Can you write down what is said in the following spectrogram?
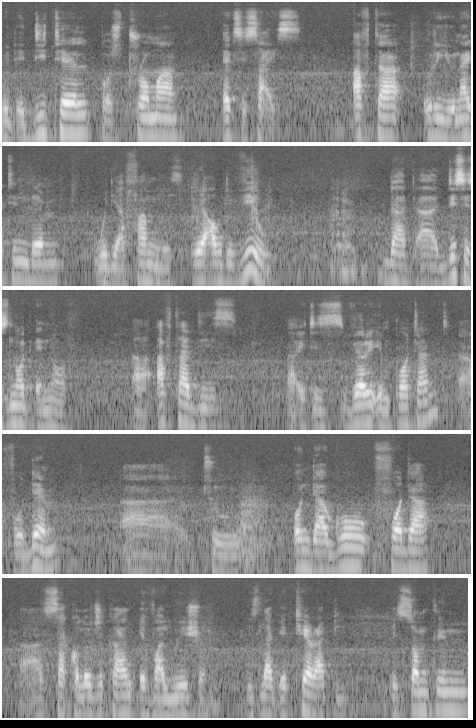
with a detailed post-trauma exercise after reuniting them with their families. We are of the view that uh, this is not enough. Uh, after this, uh, it is very important uh, for them uh, to undergo further uh, psychological evaluation. It's like a therapy. It's something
